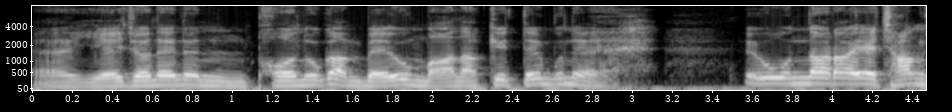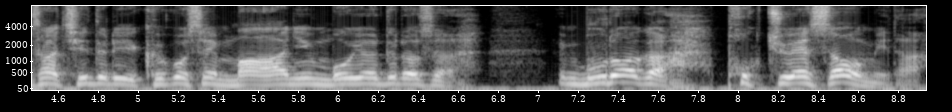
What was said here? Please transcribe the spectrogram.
에, 예전에는 번우가 매우 많았기 때문에 온 나라의 장사치들이 그곳에 많이 모여들어서 물화가 폭주했사옵니다.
